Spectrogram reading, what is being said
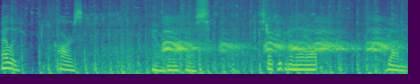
Ellie, cars. Yeah, we're getting close. Start keeping an eye out. Got it.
